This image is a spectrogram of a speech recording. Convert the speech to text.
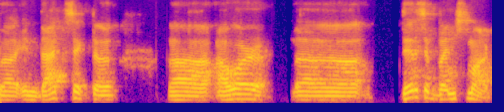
uh, in that sector, uh, our uh, there is a benchmark.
